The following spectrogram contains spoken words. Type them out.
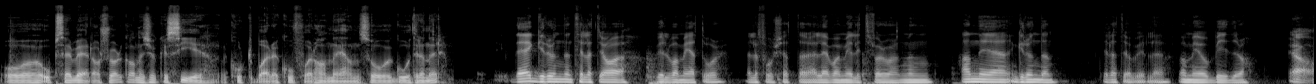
og observerer sjøl. Kan jeg ikke si kort bare hvorfor han er en så god trener? Det er grunnen til at jeg vil være med et år, eller fortsette. Eller jeg var med litt forrige år, men han er grunnen til at jeg ville være med og bidra. Ja,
